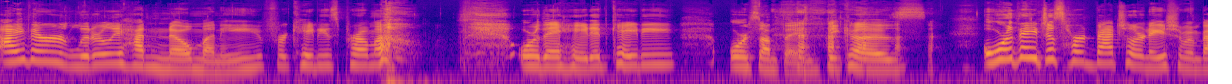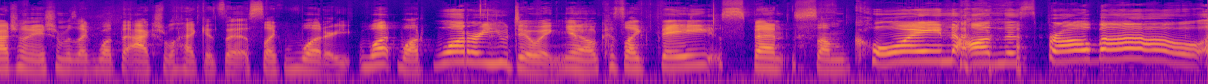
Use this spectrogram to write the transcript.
either literally had no money for Katie's promo or they hated Katie or something because or they just heard Bachelor Nation when Bachelor Nation was like, "What the actual heck is this? Like, what are you? What what what are you doing? You know, because like they spent some coin on this promo.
